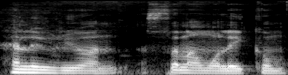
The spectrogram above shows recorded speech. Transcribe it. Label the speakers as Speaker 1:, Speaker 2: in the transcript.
Speaker 1: Hello ইউরিওয়ান আসসালামু আলাইকুম।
